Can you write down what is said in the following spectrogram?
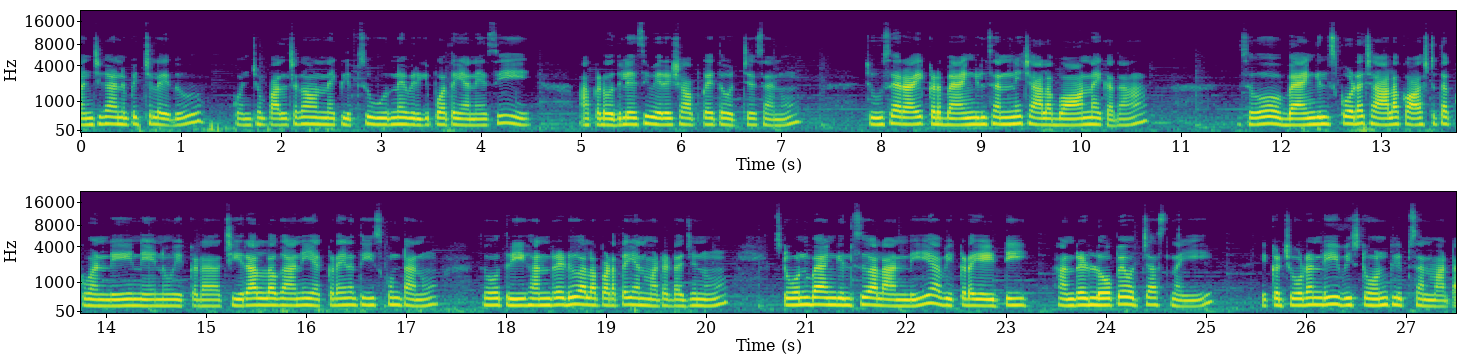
మంచిగా అనిపించలేదు. కొంచెం పలచగా ఉన్నాయి క్లిప్స్ ఊరినే విరిగిపోతాయి అనేసి అక్కడ వదిలేసి వేరే షాప్కి అయితే వచ్చేసాను. చూసారా? ఇక్కడ బ్యాంగిల్స్ అన్నీ చాలా బాగున్నాయి కదా. సో బ్యాంగిల్స్ కూడా చాలా కాస్ట్ తక్కువ అండి నేను ఇక్కడ చీరాల్లో కానీ ఎక్కడైనా తీసుకుంటాను. సో త్రీ హండ్రెడ్ అలా పడతాయి అనమాట డజను. స్టోన్ బ్యాంగిల్స్ అలా అండి. అవి ఇక్కడ ఎయిటీ హండ్రెడ్ లోపే వచ్చేస్తున్నాయి. ఇక్కడ చూడండి ఇవి స్టోన్ క్లిప్స్ అనమాట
